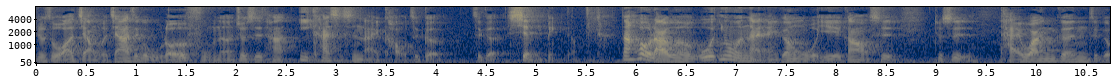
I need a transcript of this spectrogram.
就是我要讲我家这个五楼的府呢，就是他一开始是来烤这个这个馅饼的。但后来我我因为我奶奶跟我爷爷刚好是就是台湾跟这个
